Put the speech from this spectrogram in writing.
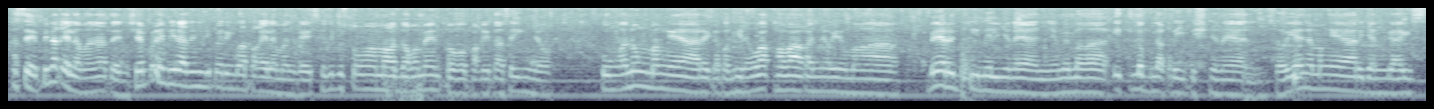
Kasi pinakilaman natin. Siyempre hindi natin hindi pwedeng papakilaman guys. Kasi gusto ko nga makadokumento o pakita sa inyo kung anong mangyayari kapag hinawak-hawakan nyo yung mga buried female nyo na yan. Yung may mga itlog na crayfish nyo na yan. So yan yung mangyayari dyan guys.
